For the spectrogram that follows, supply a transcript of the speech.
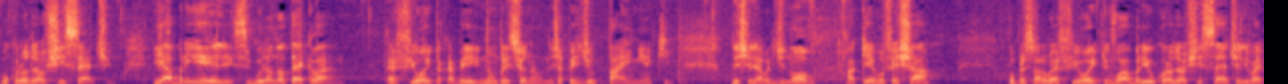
o CorelDRAW X7 e abrir ele segurando a tecla F8, acabei não pressionando, já perdi o timing aqui. Deixa ele abrir de novo. Ok, vou fechar. Vou pressionar o F8 e vou abrir o CorelDRAW X7. Ele vai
